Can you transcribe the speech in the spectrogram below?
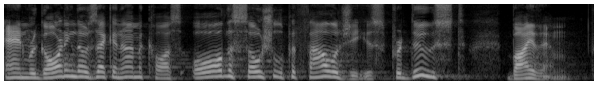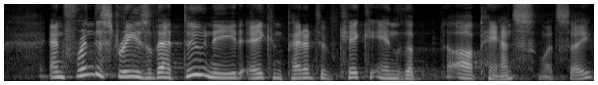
And regarding those economic costs, all the social pathologies produced by them. And for industries that do need a competitive kick in the uh, pants, let's say,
